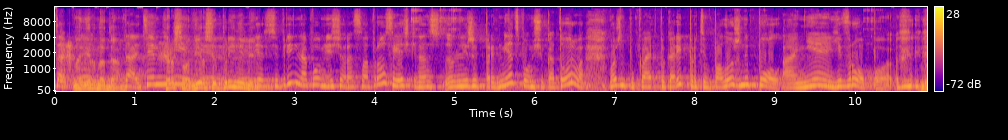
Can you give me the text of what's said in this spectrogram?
Так, Наверное, да. Да, тем Хорошо, менее, версию приняли? Версию приняли. Напомню еще раз вопрос. В ящике у нас лежит предмет, с помощью которого можно покор- покорить противоположный пол, а не Европу. Ну,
